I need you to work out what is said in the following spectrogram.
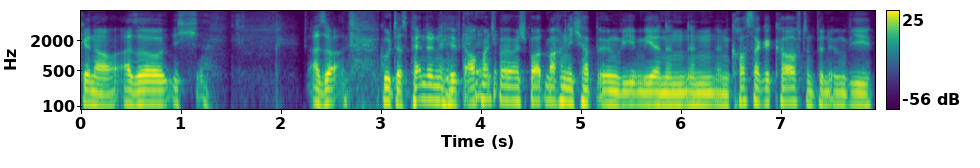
genau. Also ich also gut, das Pendeln hilft auch manchmal beim Sport machen. Ich habe irgendwie mir einen, einen, einen Crosser gekauft und bin irgendwie,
